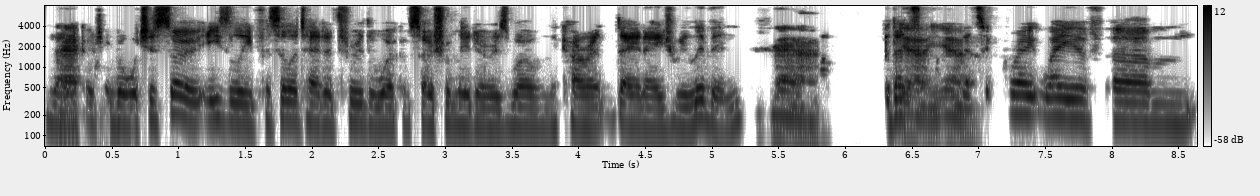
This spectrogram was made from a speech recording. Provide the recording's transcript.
that Yeah. echo chamber, which is so easily facilitated through the work of social media as well in the current day and age we live in. yeah. But that's Yeah, yeah. that's a great way of um,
